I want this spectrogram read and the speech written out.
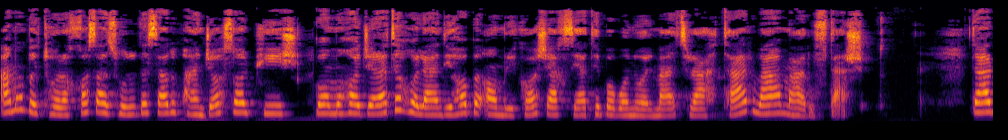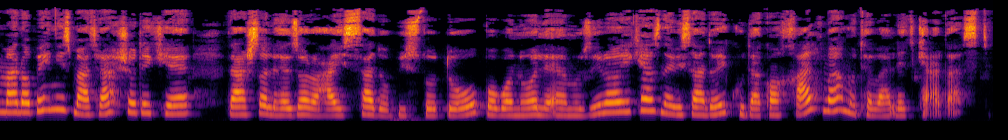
اما به طور خاص از حدود 150 سال پیش با مهاجرت ها به آمریکا شخصیت بابا نوئل مطرحتر و معروفتر شد. در منابع نیز مطرح شده که در سال 1822 بابا نوئل امروزی را یکی از نویسنده‌های کودکان خلق و متولد کرده است.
